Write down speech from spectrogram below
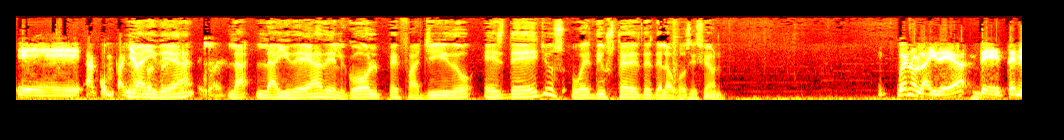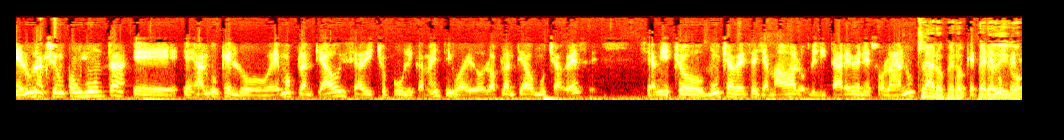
eh, acompañando. La idea, la, la idea del golpe fallido es de ellos o es de ustedes desde la oposición. Bueno, la idea de tener una acción conjunta eh, es algo que lo hemos planteado y se ha dicho públicamente y Guaidó lo ha planteado muchas veces se han hecho muchas veces llamados a los militares venezolanos. Claro, pero, pero digo,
